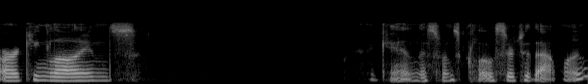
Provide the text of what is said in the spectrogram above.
arcing lines. Again, this one's closer to that one.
